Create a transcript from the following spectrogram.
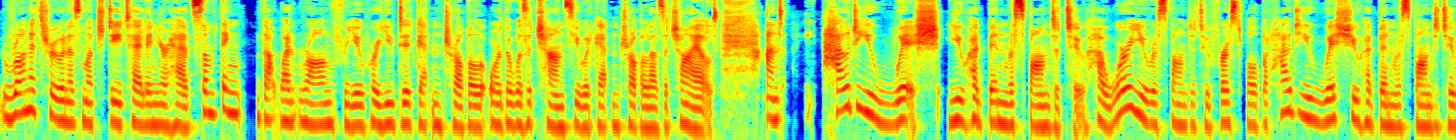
run it through in as much detail in your head. Something that went wrong for you, where you did get in trouble, or there was a chance you would get in trouble as a child. And how do you wish you had been responded to? How were you responded to, first of all? But how do you wish you had been responded to?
